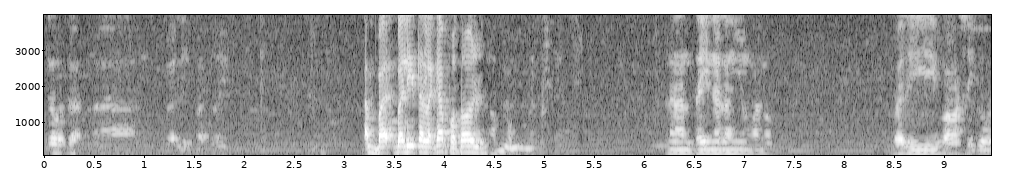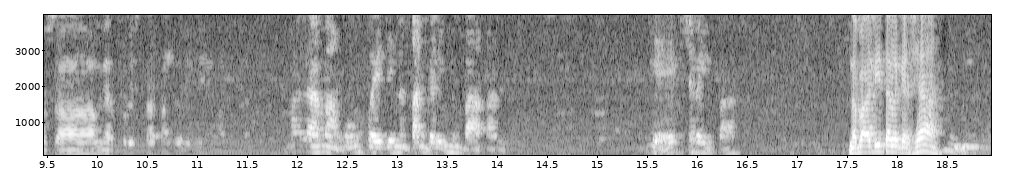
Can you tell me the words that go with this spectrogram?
Ito, sir. Ah, bali pa to eh. Ah, ba- bali talaga, putol. Opo. Naantay na lang yung ano. Bali, baka siguro sa Mercury's tatanggalin niya yung ano. na. Malaman kung pwede nang tanggalin yung bakal. I-x-ray pa. Nabali talaga siya. Mm-hmm.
